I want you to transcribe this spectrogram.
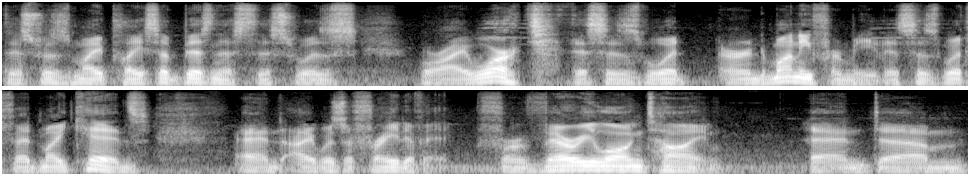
this was my place of business. This was where I worked. This is what earned money for me. This is what fed my kids. And I was afraid of it for a very long time. And um,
